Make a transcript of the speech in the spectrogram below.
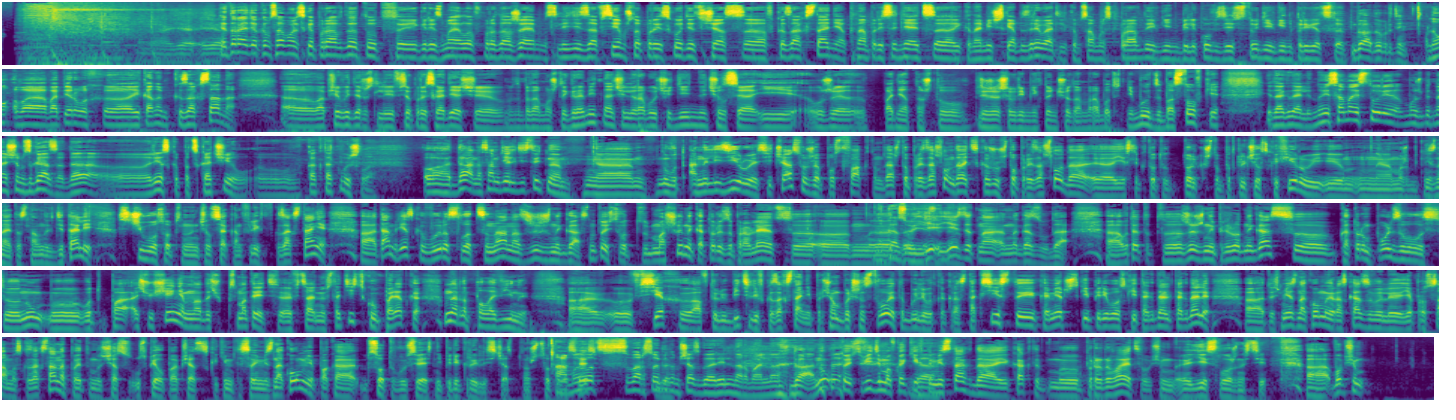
Я, я... Это радио «Комсомольская правда». Тут Игорь Измайлов. Продолжаем следить за всем, что происходит сейчас э, в Казахстане. К нам присоединяется экономический обозреватель «Комсомольской правды» Евгений Беляков здесь в студии. Евгений, приветствую. Да, добрый день. Ну, во-первых, э, экономика Казахстана э, вообще выдержит ли все происходящее, потому что и громить начали, рабочий день начался, и уже понятно, что в ближайшее время никто ничего там работать не будет, забастовки и так далее. Ну и сама история, может быть, начнем с газа, да, резко подскочил как так вышло? Да, на самом деле, действительно, э, ну вот анализируя сейчас уже постфактум, да, что произошло, ну, давайте скажу, что произошло, да, э, если кто-то только что подключился к эфиру и, э, может быть, не знает основных деталей, с чего, собственно, начался конфликт в Казахстане, а, там резко выросла цена на сжиженный газ. Ну, то есть вот машины, которые заправляются, на газу ездят, ездят да. на, на газу, да. А вот этот сжиженный природный газ, которым пользовалось, ну, вот по ощущениям, надо еще посмотреть официальную статистику, порядка, ну, наверное, половины всех автолюбителей в Казахстане. Причем большинство это были вот как раз таксисты, коммерческие перевозки и так далее, так далее. А, то есть мне знакомые рассказывали, я просто сам из Казахстана, поэтому сейчас успел пообщаться с какими-то своими знакомыми, пока сотовую связь не перекрыли сейчас, потому что сотовая а связь... мы вот с Варсобином да. сейчас говорили нормально. Да, ну, то есть, видимо, в каких-то местах, да, и как-то прорывается, в общем, есть сложности. А, в общем,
